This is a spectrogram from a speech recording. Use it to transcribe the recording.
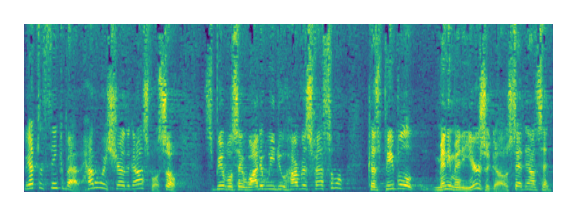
We have to think about it. How do we share the gospel? So, so people say, why do we do Harvest Festival? Because people many, many years ago sat down and said,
